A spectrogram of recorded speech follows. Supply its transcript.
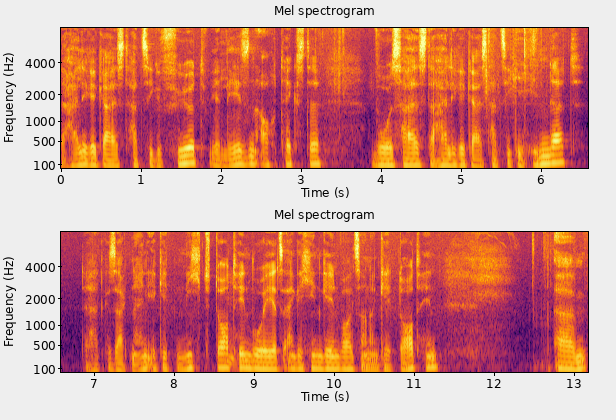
Der Heilige Geist hat sie geführt. Wir lesen auch Texte, wo es heißt, der Heilige Geist hat sie gehindert. Der hat gesagt, nein, ihr geht nicht dorthin, wo ihr jetzt eigentlich hingehen wollt, sondern geht dorthin. Ähm,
